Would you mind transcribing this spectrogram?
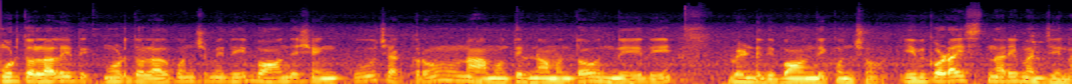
మూడు తులాలు ఇది. మూడు తులాలు కొంచెం ఇది బాగుంది. శంకు చక్రం నామం తిరునామంతో ఉంది ఇది. వెండిది బాగుంది కొంచెం. ఇవి కూడా ఇస్తున్నారు ఈ మధ్యన.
